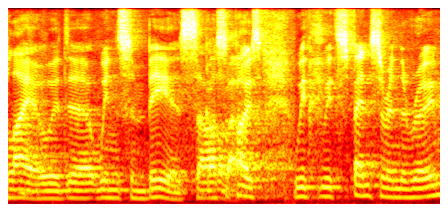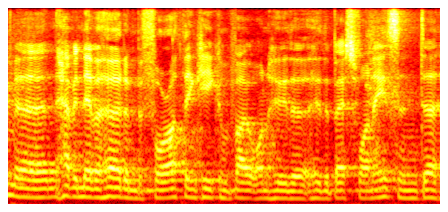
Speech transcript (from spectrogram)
player would uh, win some beers. So I Forgot about suppose with, with Spencer in the room, uh, having never heard him before, I think he can vote on who the who the best one is. And uh,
